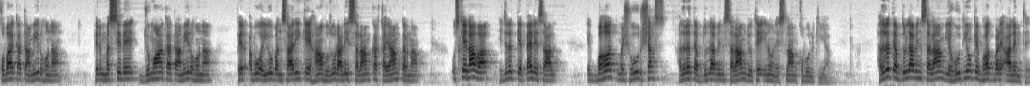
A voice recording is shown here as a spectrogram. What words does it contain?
क़ुबा का तामीर होना, फिर मस्जिद जुमा का तामीर होना फिर अबू अयूब अंसारी के हाँ हुजूर अली सलाम का क़याम करना। उसके अलावा हिजरत के पहले साल एक बहुत मशहूर शख्स, हज़रत अब्दुल्ला बिन सलाम जो थे, इन्होंने इस्लाम कबूल किया। हज़रत अब्दुल्ला बिन सलाम यहूदियों के बहुत बड़े आलिम थे।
